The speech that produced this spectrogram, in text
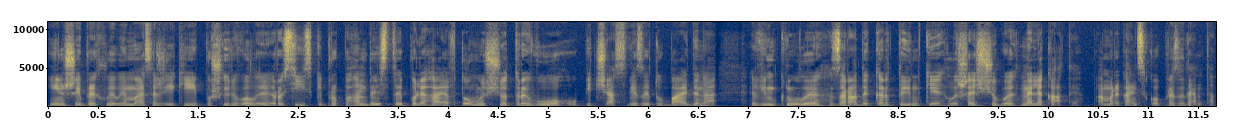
Інший брехливий меседж, який поширювали російські пропагандисти, полягає в тому, що тривогу під час візиту Байдена вімкнули заради картинки, лише щоб налякати американського президента.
